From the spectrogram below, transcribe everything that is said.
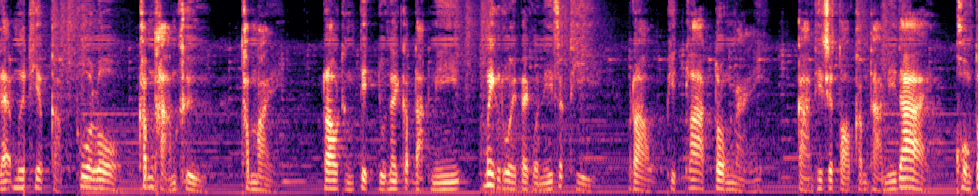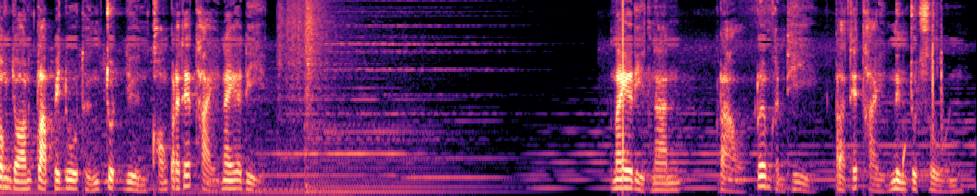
และเมื่อเทียบกับทั่วโลกคำถามคือทำไม เราถึงติดอยู่ในกับดักนี้ไม่รวยไปกว่านี้สักที เราผิดพลาดตรงไหน การที่จะตอบคำถามนี้ได้ คงต้องย้อนกลับไปดูถึงจุดยืนของประเทศไทยในอดีต ในอดีตนั้นเราเริ่มกันที่ประเทศไทย 1.0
